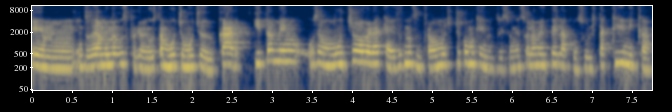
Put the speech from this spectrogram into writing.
Em, entonces a mí me gusta porque me gusta mucho, mucho educar. Y también, o sea, mucho, ¿verdad? Que a veces nos centramos mucho como que nutrición es solamente la consulta clínica.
